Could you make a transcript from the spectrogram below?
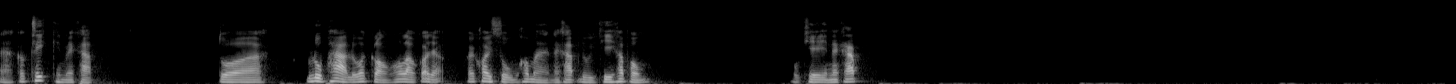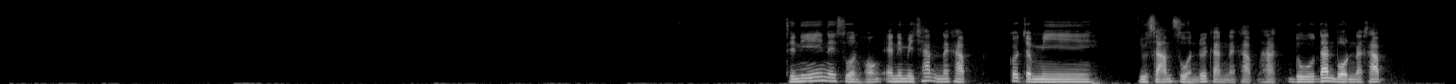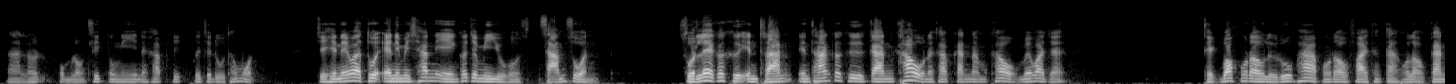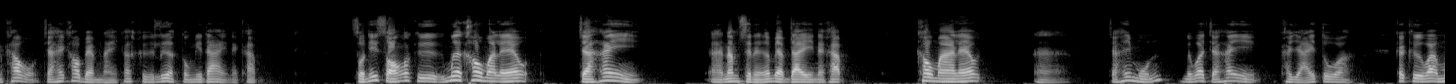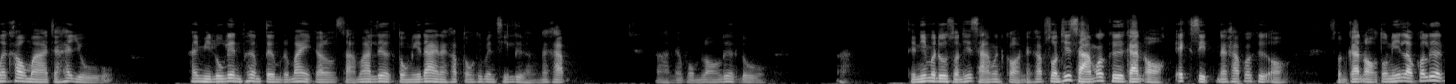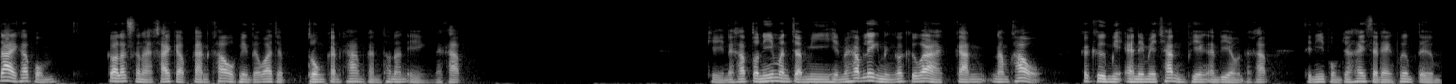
อ่า ก็คลิกเห็นไหมครับ ตัวรูปภาพหรือว่ากล่องของเราก็จะค่อยๆซูมเข้ามานะครับ ดูอีกทีครับผม โอเคนะครับ ทีนี้ในส่วนของแอนิเมชันนะครับ ก็จะมีอยู่ 3 ส่วนด้วยกันนะครับ หากดูด้านบนนะครับอ่าแล้วผมลองคลิกตรงนี้นะครับคลิกเพื่อจะดูทั้งหมด จะเห็นได้ว่าตัวแอนิเมชันนี่เองก็จะมีอยู่ 3 ส่วน ส่วนแรกก็คือ entrance entrance ก็คือการเข้านะครับ การนำเข้าไม่ว่าจะ text box ของเราหรือรูปภาพของเราไฟล์ต่างๆ ของเราการเข้าจะให้เข้าแบบไหนก็คือเลือกตรงนี้ได้นะครับ ส่วนที่ 2 ก็คือเมื่อเข้ามาแล้วจะให้อ่านำเสนอแบบใดนะครับ เข้ามาแล้วจะให้หมุนหรือว่าจะให้ขยายตัว ก็คือว่าเมื่อเข้ามาจะให้อยู่ ให้มีลูกเล่นเพิ่มเติมหรือไม่ก็เราสามารถเลือกตรงนี้ได้นะครับ ตรงที่เป็นสีเหลืองนะครับเดี๋ยวผมลองเลือกดูทีนี้มาดูส่วนที่ 3 กันก่อนนะครับ ส่วนที่ 3 ก็คือการออก exit นะครับก็คือออก ส่วนการออกตรงนี้เราก็เลือกได้ครับผม ก็ลักษณะคล้ายกับการเข้าเพียงแต่ว่าจะตรงกันข้ามกันเท่านั้นเองนะครับ เคนะครับ ตัวนี้มันจะมีเห็นไหมครับเลขหนึ่งก็คือว่าการนำเข้าก็คือมีแอนิเมชันเพียงอันเดียวนะครับ ทีนี้ผมจะให้แสดงเพิ่มเติม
